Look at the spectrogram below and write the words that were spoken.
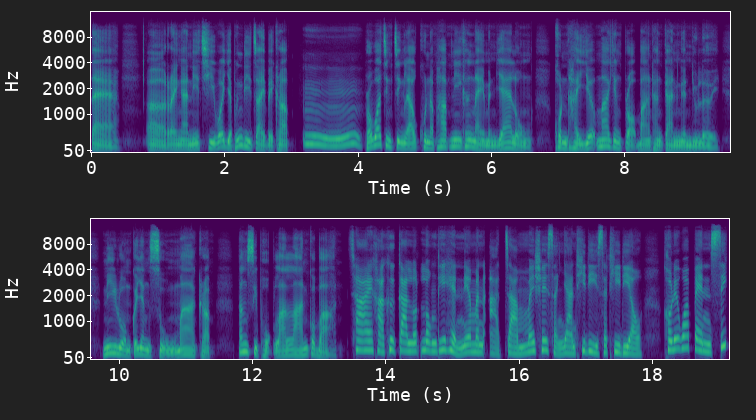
แต่เอ่อ รายงานนี้ชี้ว่าอย่าเพิ่งดีใจไปครับ อืม เพราะว่าจริง ๆ แล้วคุณภาพหนี้ข้างในมันแย่ลง คนไทยเยอะมากยังเปราะบางทางการเงินอยู่เลยหนี้รวมก็ยังสูงมากครับ ตั้ง 16 ล้านล้านกว่าบาท ใช่ค่ะ คือการลดลงที่เห็นเนี่ยมันอาจจะไม่ใช่สัญญาณที่ดีสัทีเดียว เขาเรียกว่าเป็น sick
